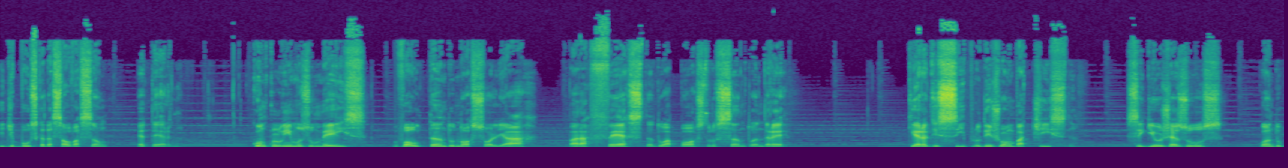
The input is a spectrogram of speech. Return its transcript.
e de busca da salvação eterna. Concluímos o mês voltando o nosso olhar para a festa do apóstolo Santo André, que era discípulo de João Batista. Seguiu Jesus quando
